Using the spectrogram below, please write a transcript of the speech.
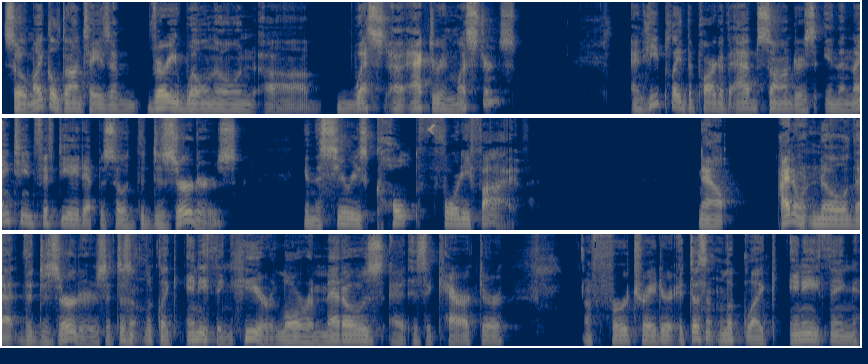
So Michael Dante is a very well known uh, west uh, actor in westerns, and he played the part of Ab Saunders in the 1958 episode "The Deserters" in the series Colt 45. Now, I don't know that the deserters, it doesn't look like anything here. Laura Meadows uh, is a character, a fur trader. It doesn't look like anything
